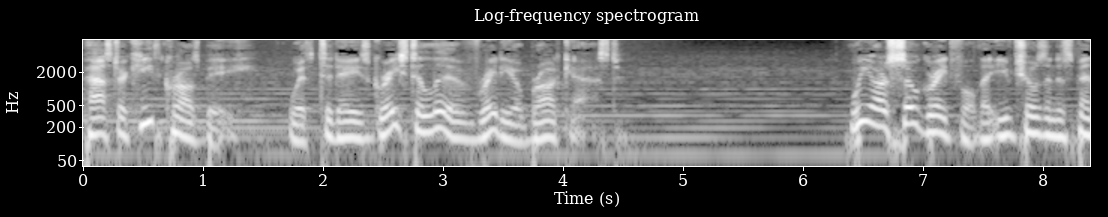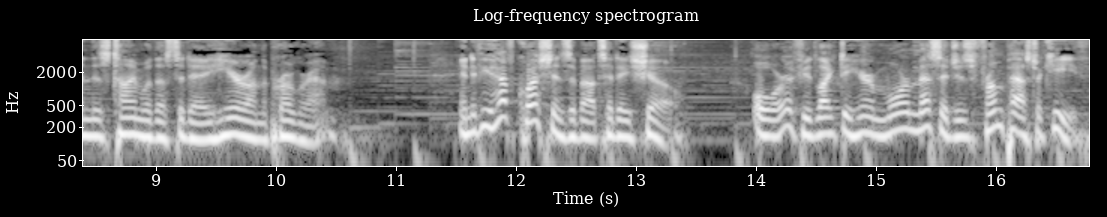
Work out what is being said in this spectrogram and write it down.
Pastor Keith Crosby with today's Grace to Live radio broadcast. We are so grateful that you've chosen to spend this time with us today here on the program. And if you have questions about today's show, or if you'd like to hear more messages from Pastor Keith,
